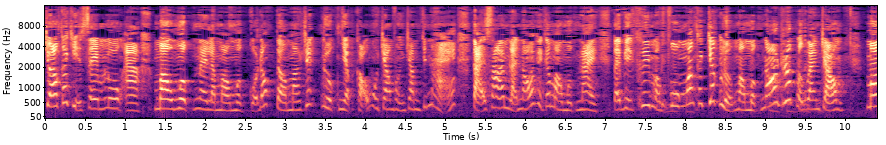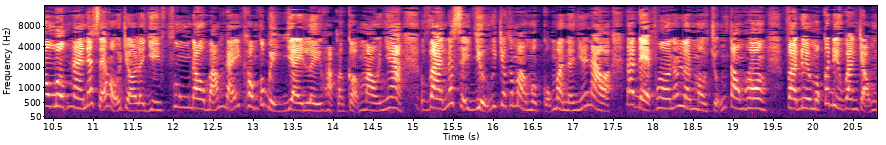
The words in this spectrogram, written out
cho các chị xem luôn. À màu mực này là màu mực của Dr. Magic, được nhập khẩu 100% chính hãng. Tại sao em lại nói về cái màu mực này? Tại vì khi mà phun mắt cái chất lượng màu mực nó rất là quan trọng. Màu mực này nó sẽ hỗ trợ là gì? Phun đâu bám đấy không có bị dày lì hoặc là cộm màu nha. Và nó sẽ giữ cho cái màu mực của mình là như thế nào ạ? Nó đẹp hơn, nó lên màu chuẩn tông hơn. Và điều một cái điều quan trọng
